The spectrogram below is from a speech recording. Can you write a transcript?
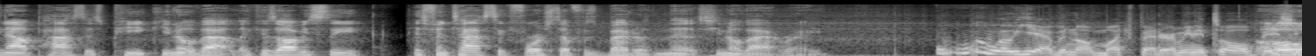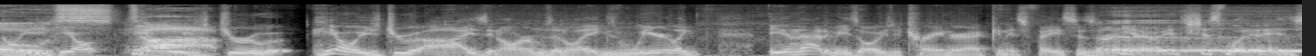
now past his peak. You know that, like, because obviously his Fantastic Four stuff was better than this. You know that, right? Well, yeah, but not much better. I mean, it's all basically Oh, he, al- he always drew he always drew eyes and arms and legs weird. Like the anatomy is always a train wreck, and his faces are you know it's just what it is.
